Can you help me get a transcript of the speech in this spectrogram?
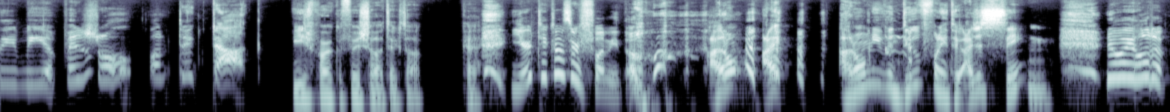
ZB official on TikTok. Jae Park official on TikTok. Okay. Your TikToks are funny though. I don't I I don't even do funny TikTok. I just sing. no, wait, hold up.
